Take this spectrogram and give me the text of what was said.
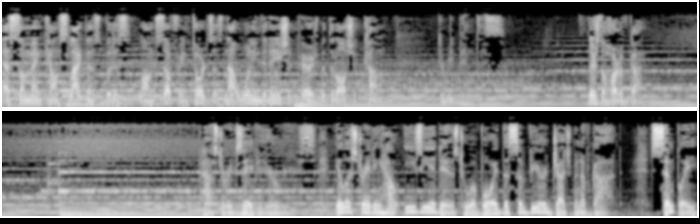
as some men count slackness, but is long suffering towards us, not willing that any should perish, but that all should come to repentance. There's the heart of God. Pastor Xavier Reese, illustrating how easy it is to avoid the severe judgment of God, simply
